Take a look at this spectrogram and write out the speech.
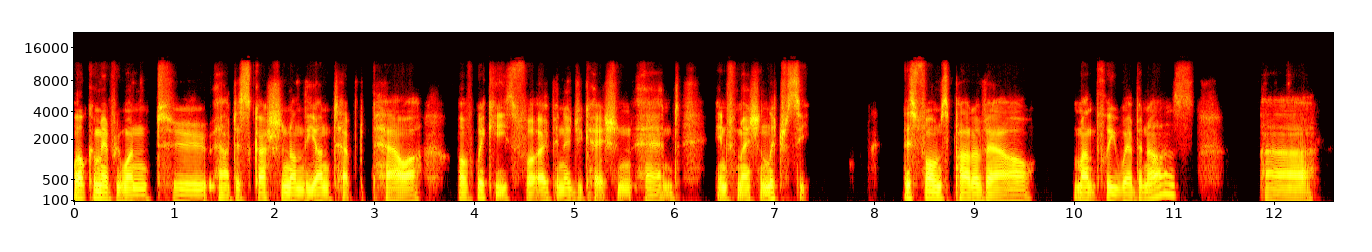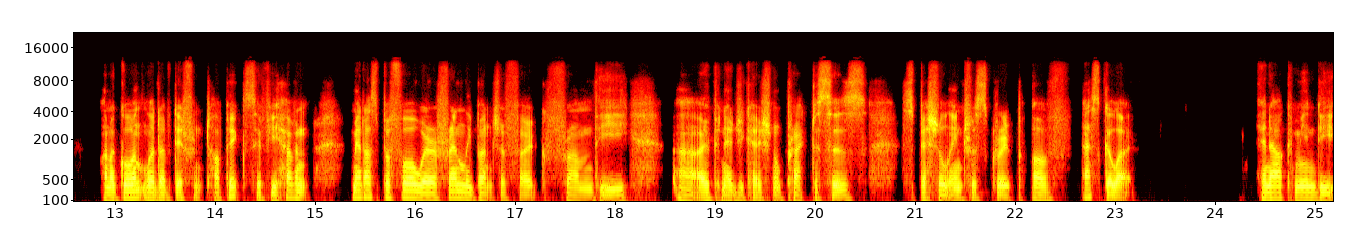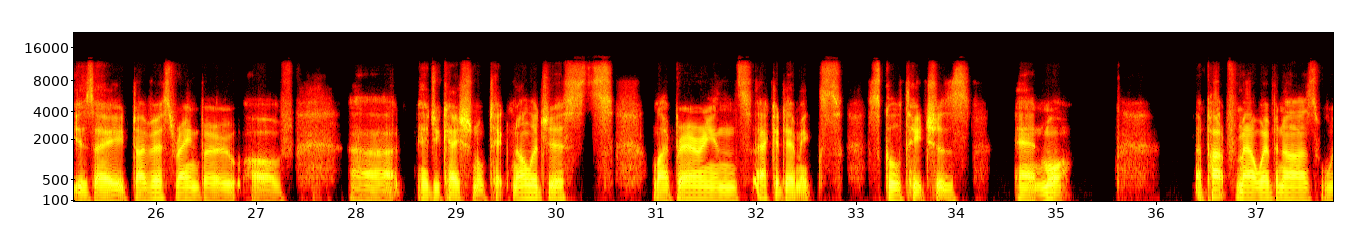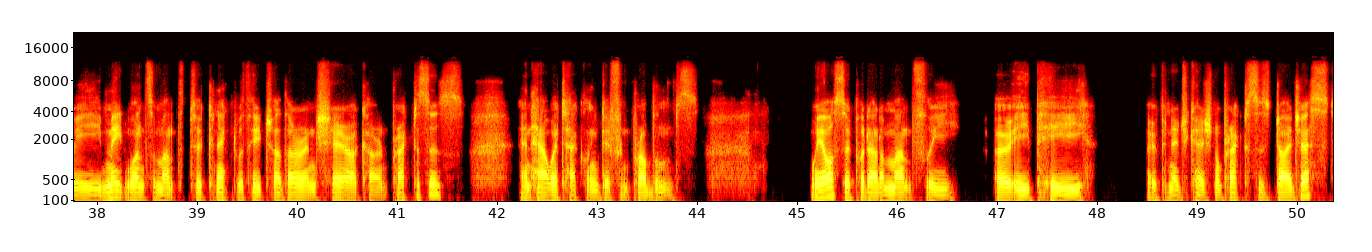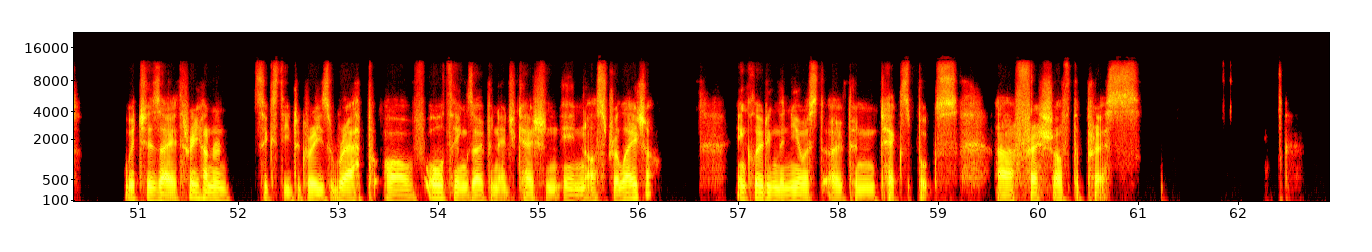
Welcome everyone to our discussion on the untapped power of wikis for open education and information literacy. This forms part of our monthly webinars uh, on a gauntlet of different topics. If you haven't met us before, we're a friendly bunch of folk from the uh, Open Educational Practices Special Interest Group of ASCILITE. And our community is a diverse rainbow of uh, educational technologists, librarians, academics, school teachers, and more. Apart from our webinars, we meet once a month to connect with each other and share our current practices and how we're tackling different problems. We also put out a monthly OEP, Open Educational Practices Digest, which is a 360 degrees wrap of all things open education in Australasia including the newest open textbooks uh, fresh off the press.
